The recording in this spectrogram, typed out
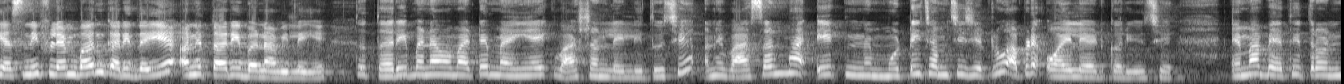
ગેસની ફ્લેમ બંધ કરી દઈએ અને તરી બનાવી લઈએ. તો તરી બનાવવા માટે મેં અહીંયા એક વાસણ લઈ લીધું છે અને વાસણમાં એક મોટી ચમચી જેટલું આપણે ઓઇલ એડ કર્યું છે. એમાં બેથી ત્રણ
